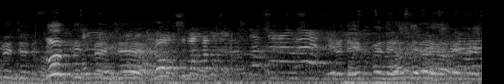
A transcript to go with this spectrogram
分10です1分10 1分で乗せる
